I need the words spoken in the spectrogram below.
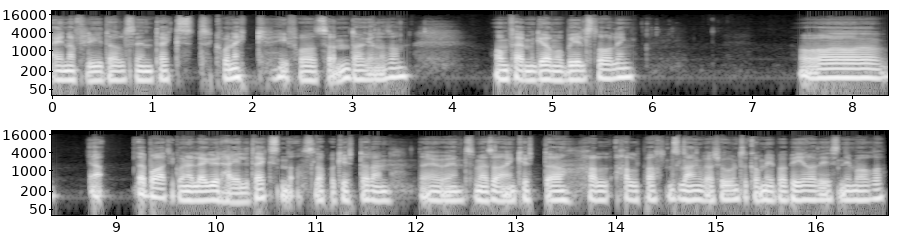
Einar Flydal sin tekstkronikk fra søndag eller noe sånt, om 5G og mobilstråling. Og ja, det er bra at jeg kunne legge ut hele teksten, da, slapp å kutte den. Det er jo en, som jeg sa, en kutta halv, halvpartens lang versjon som kommer i papiravisen i morgen.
